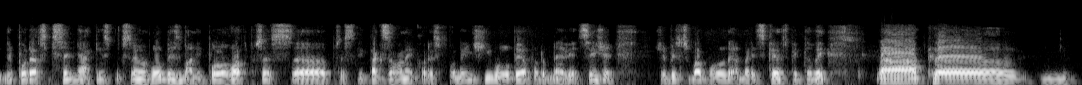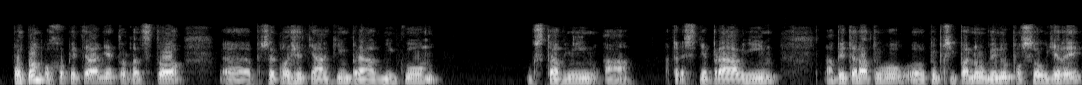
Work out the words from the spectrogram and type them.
nepodaří se nějakým způsobem volby zmanipulovat přes, eh, přes ty takzvané korespondenční volby a podobné věci, že, že by třeba volili americké hřbitovy, tak eh, potom pochopitelně tohleto předložit nějakým právníkům ústavním a trestně právním, aby teda tu, tu případnou vinu posoudili,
